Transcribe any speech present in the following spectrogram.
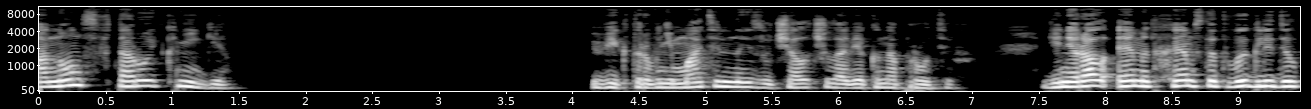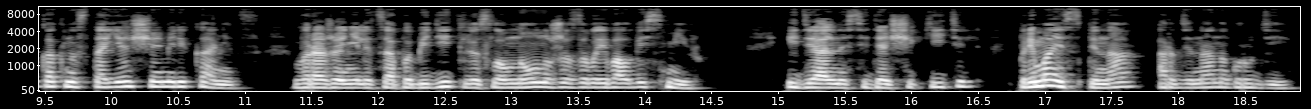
Анонс второй книги. Виктор внимательно изучал человека напротив. Генерал Эммет Хэмстед выглядел как настоящий американец. Выражение лица победителя, словно он уже завоевал весь мир. Идеально сидящий китель, прямая спина, ордена на груди.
